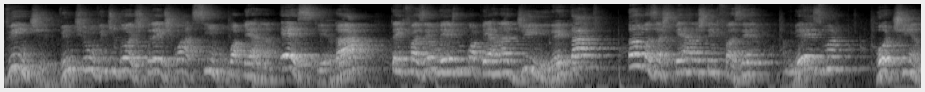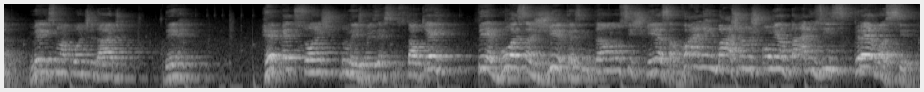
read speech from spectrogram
20, 21, 22, 3, 4, 5 com a perna esquerda, tem que fazer o mesmo com a perna direita. Ambas as pernas têm que fazer a mesma rotina, mesma quantidade de repetições do mesmo exercício, tá ok? Pegou essas dicas? Então não se esqueça, vai lá embaixo nos comentários e inscreva-se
